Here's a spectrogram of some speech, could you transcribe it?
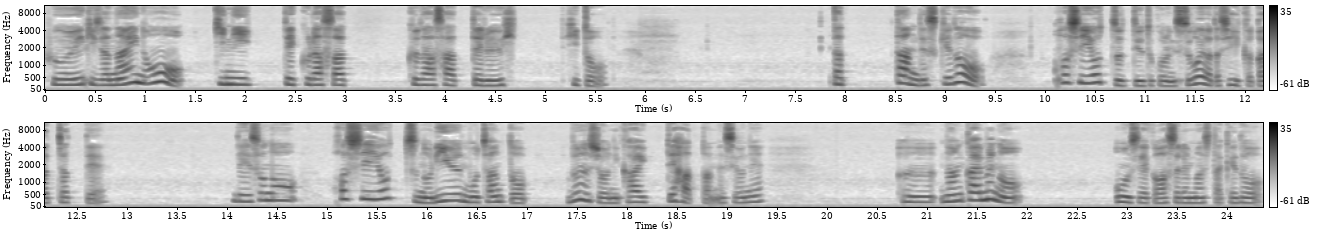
雰囲気じゃないのを気に入ってくださくださってる人だったんですけど星4つっていうところにすごい私引っかかっちゃってでその星4つの理由もちゃんと文章に書いてはったんですよね。うん何回目の音声か忘れましたけど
